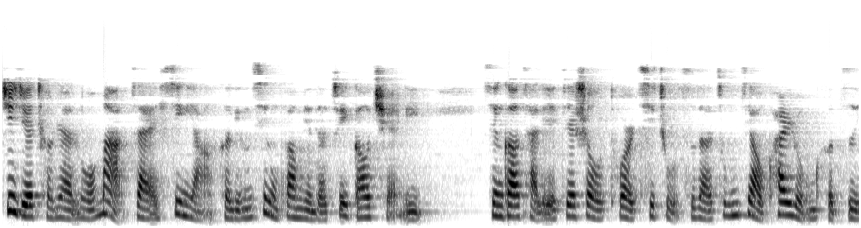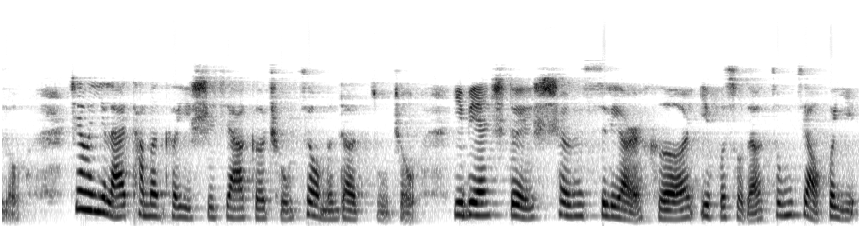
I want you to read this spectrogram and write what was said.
拒绝承认罗马在信仰和灵性方面的最高权力。兴高采烈接受土耳其主子的宗教宽容和自由，这样一来，他们可以施加革除教门的诅咒。一边是对圣西里尔和伊弗所的宗教会议，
